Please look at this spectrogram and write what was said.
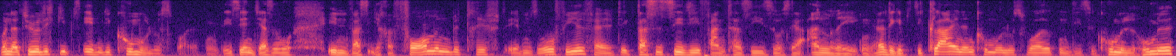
Und natürlich gibt es eben die Cumuluswolken. Die sind ja so, in, was ihre Formen betrifft, eben so vielfältig, dass sie die Fantasie so sehr anregen. Ja, da gibt es die kleinen Cumuluswolken, diese Kummelhummel.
